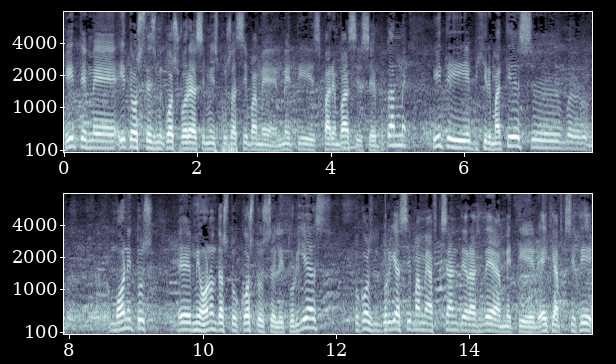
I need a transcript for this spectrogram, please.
είτε, με, είτε ως θεσμικός φορέας εμείς που σας είπαμε με τις παρεμβάσεις ε, που κάνουμε είτε οι επιχειρηματίες ε, ε, μόνοι τους μειώνοντας το κόστος λειτουργίας. Το κόστος λειτουργίας είπαμε αυξάνεται ραγδαία, με την, έχει αυξηθεί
